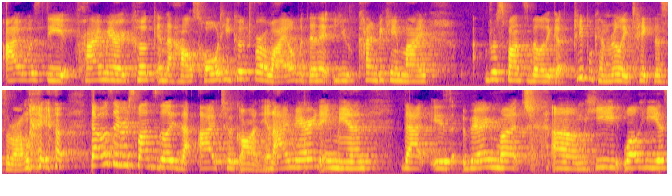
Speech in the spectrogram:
I was the primary cook in the household. He cooked for a while but then it you kind of became my responsibility. People can really take this the wrong way. that was a responsibility that I took on and I married a man that is very much, um, he, well he is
